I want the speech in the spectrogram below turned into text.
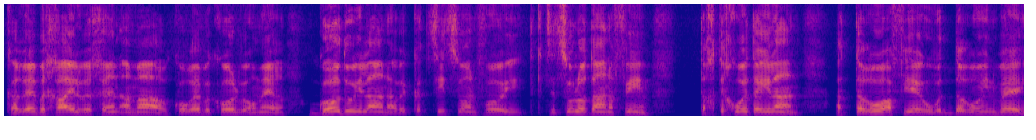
קרא בחיל וכן אמר, קורא בקול ואומר, גודו אילנה וקציצו ענפוי, תקצצו לו את הענפים, תחתכו את האילן, עטרו אפיה ובדרו ינבה,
